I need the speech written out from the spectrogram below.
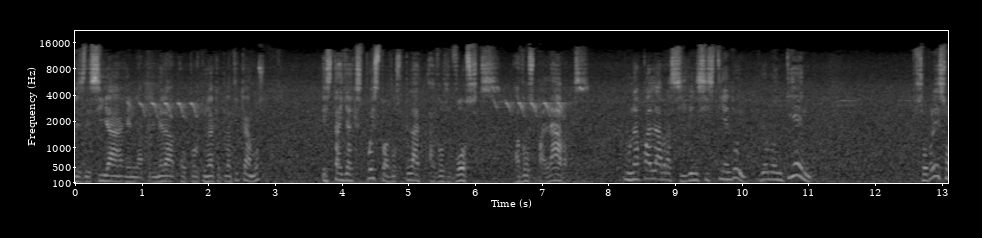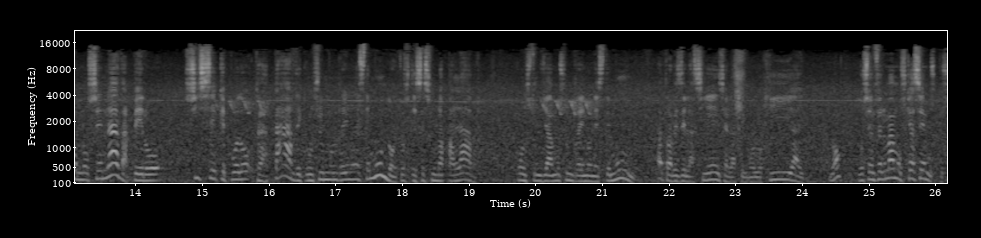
les decía en la primera oportunidad que platicamos, está ya expuesto a dos, plat- a dos voces, a dos palabras. Una palabra sigue insistiendo y yo lo entiendo. Sobre eso no sé nada, pero sí sé que puedo tratar de construir un reino en este mundo. Entonces, esa es una palabra. Construyamos un reino en este mundo a través de la ciencia, la tecnología, ¿no? Nos enfermamos, ¿qué hacemos? Pues,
